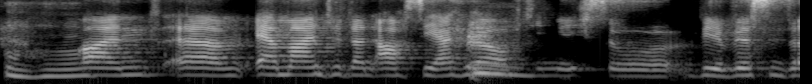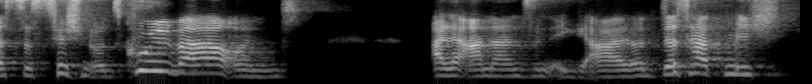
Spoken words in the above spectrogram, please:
Mhm. Und ähm, er meinte dann auch, so, ja, hör auf die nicht, so, wir wissen, dass das zwischen uns cool war und alle anderen sind egal. Und das hat mich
